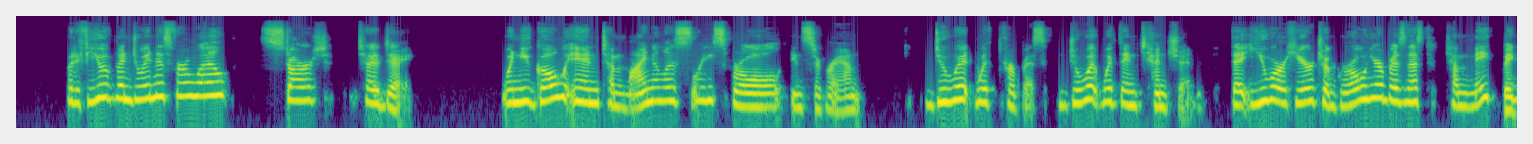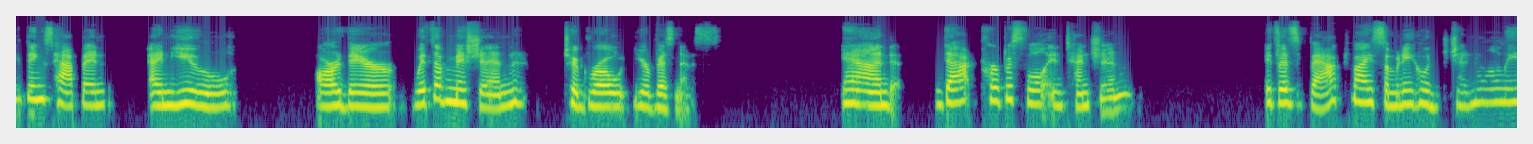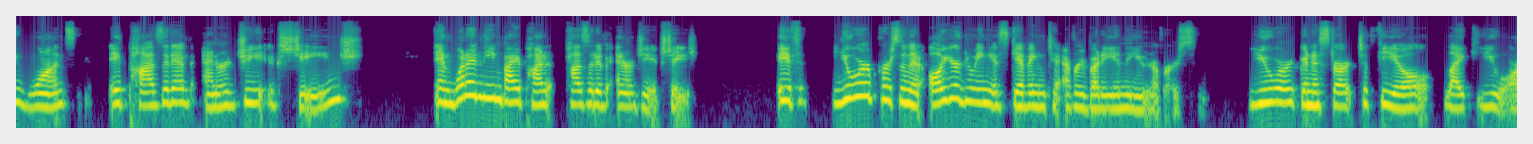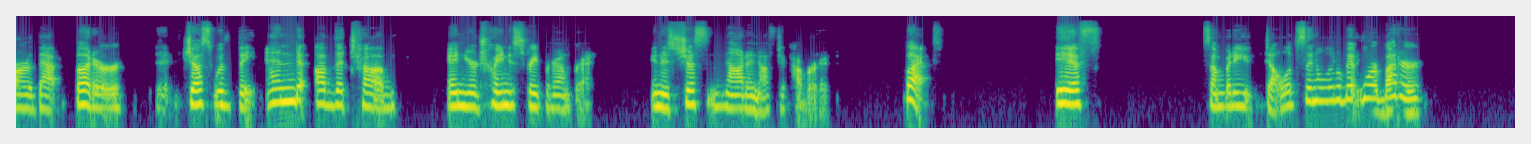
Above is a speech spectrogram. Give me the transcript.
But if you have been doing this for a while, start today. When you go in to mindlessly scroll Instagram, do it with purpose, do it with intention that you are here to grow your business, to make big things happen, and you are there with a mission to grow your business. And that purposeful intention, if it's backed by somebody who genuinely wants a positive energy exchange, and what I mean by po- positive energy exchange, if you're a person that all you're doing is giving to everybody in the universe, you are going to start to feel like you are that butter just with the end of the tub and you're trying to scrape around bread and it's just not enough to cover it. But if somebody dollops in a little bit more butter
